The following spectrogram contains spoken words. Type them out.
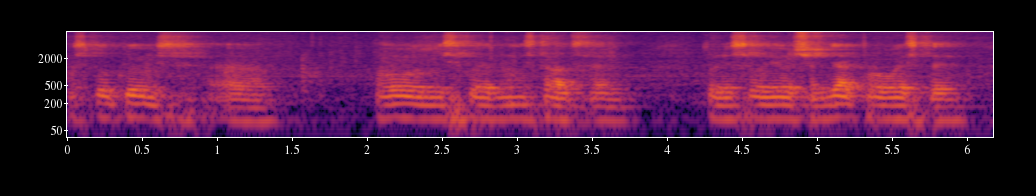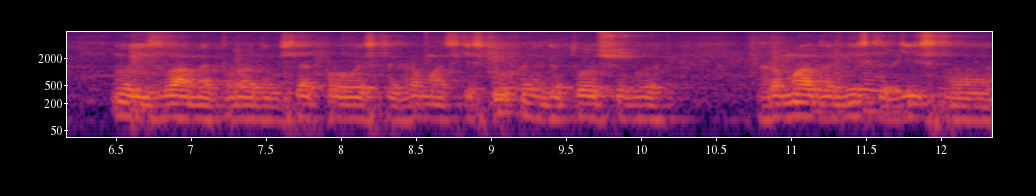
поспілкуємося з головою міської адміністрації Толі Соловйовичем, як провести, ну і з вами порадимося, як провести громадські слухання для того, щоб громада міста дійсно е,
